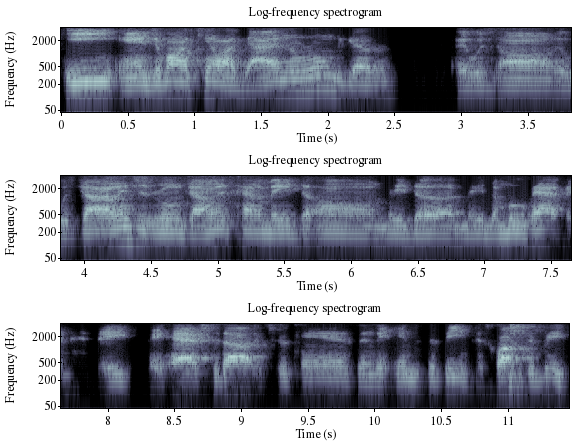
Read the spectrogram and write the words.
he and Javon Kinlaw got in the room together it was um it was John Lynch's room. John Lynch kind of made the um made the made the move happen. They they hashed it out, they shook hands, and they ended the beat, they squashed the beat.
